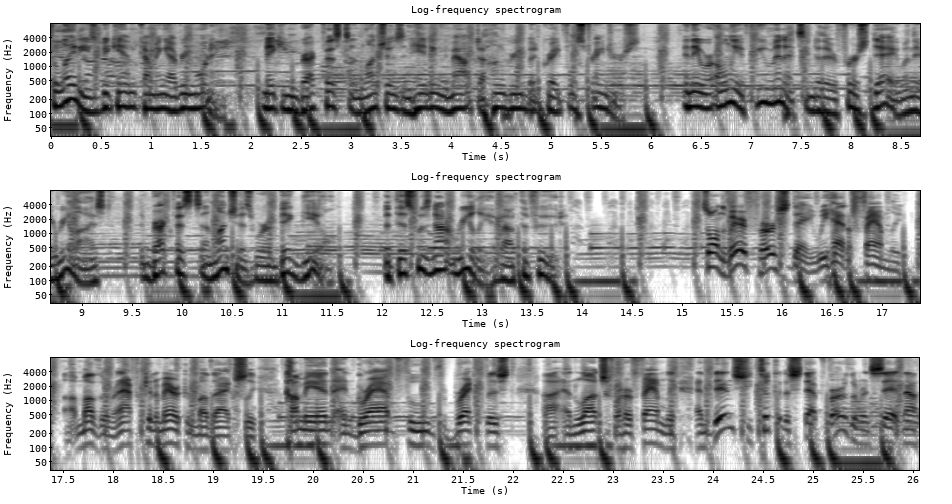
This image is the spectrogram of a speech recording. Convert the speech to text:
The ladies began coming every morning, making breakfasts and lunches and handing them out to hungry but grateful strangers. And they were only a few minutes into their first day when they realized the breakfasts and lunches were a big deal. But this was not really about the food. So on the very first day, we had a family, a mother, an African American mother actually, come in and grab food for breakfast uh, and lunch for her family. And then she took it a step further and said, Now,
